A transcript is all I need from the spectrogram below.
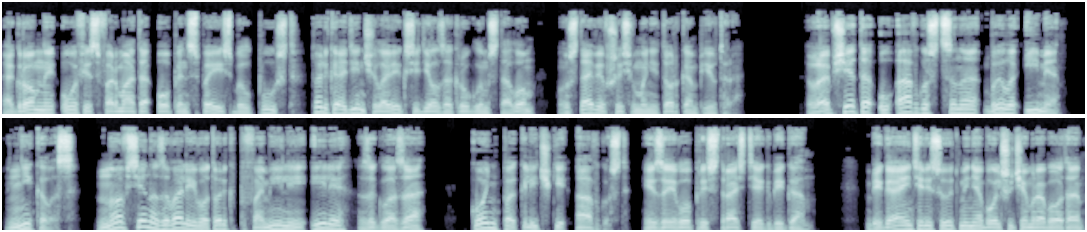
Огромный офис формата Open Space был пуст, только один человек сидел за круглым столом, уставившись в монитор компьютера. Вообще-то у Августсона было имя — Николас, но все называли его только по фамилии или, за глаза, конь по кличке Август, из-за его пристрастия к бегам. «Бега интересуют меня больше, чем работа»,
